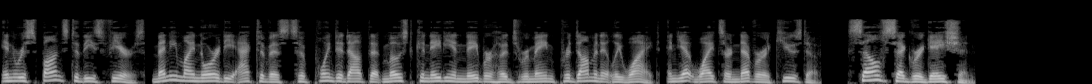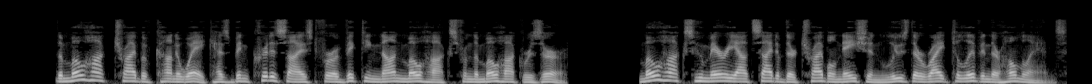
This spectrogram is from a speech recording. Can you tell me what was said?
In response to these fears, many minority activists have pointed out that most Canadian neighbourhoods remain predominantly white, and yet whites are never accused of self-segregation. The Mohawk tribe of Kahnawake has been criticized for evicting non-Mohawks from the Mohawk Reserve. Mohawks who marry outside of their tribal nation lose their right to live in their homelands.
